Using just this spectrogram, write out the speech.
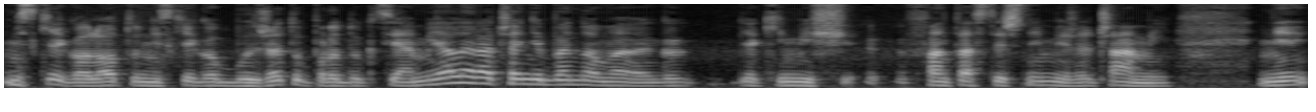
niskiego lotu, niskiego budżetu produkcjami, ale raczej nie będą e, jakimiś fantastycznymi rzeczami. Nie,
